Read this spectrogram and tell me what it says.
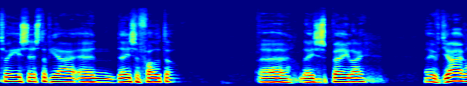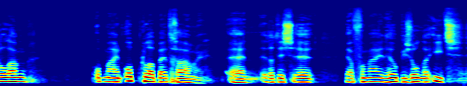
62 jaar en deze foto, eh, deze speler, heeft jarenlang op mijn opklapbed gehangen. En dat is eh, ja, voor mij een heel bijzonder iets.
